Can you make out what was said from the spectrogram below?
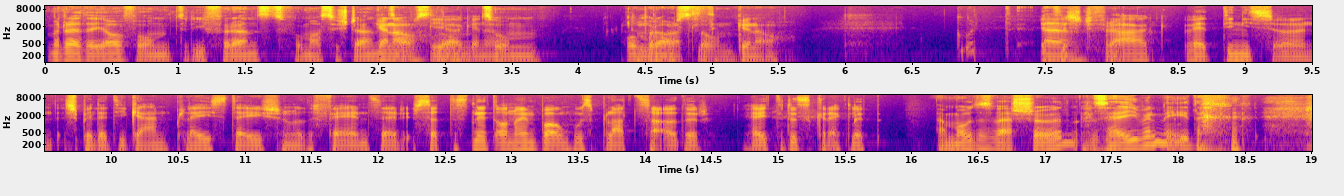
Wir reden ja von der Differenz vom Assistenzarztlohn Genau. Ja, genau. zum Oberarztlohn. Genau. Jetzt Äh, ist die Frage, wenn deine Söhne, spielen die gerne Playstation oder Fernseher, sollte das nicht auch noch im Baumhaus Platz haben, oder wie habt ihr das geregelt? Einmal, das wäre schön, das haben wir nicht.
